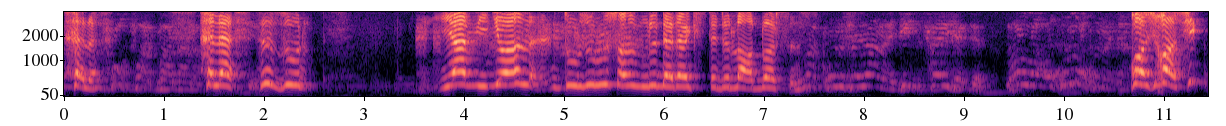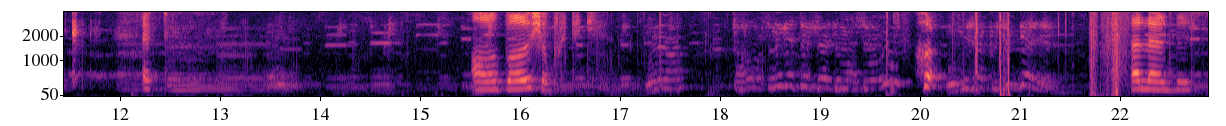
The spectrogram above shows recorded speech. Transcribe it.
Hele. Hele siz dur. Ya video durdurursanız bunu ne demek istediğini anlarsınız. Koş koş. Evet. Ağızları şapırtık. Bu ne lan? Tavasını getirseydin masaya Bu bize küçük gelir. Neredeyiz?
